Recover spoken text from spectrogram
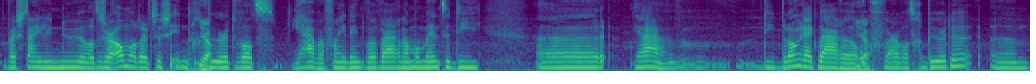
Waar staan jullie nu en wat is er allemaal daartussenin gebeurd? Ja. Wat, ja, waarvan je denkt, wat waren nou momenten die, uh, ja, die belangrijk waren ja. of waar wat gebeurde? Um,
